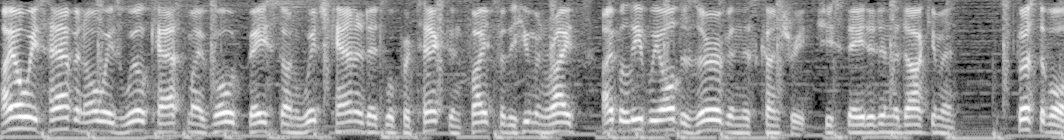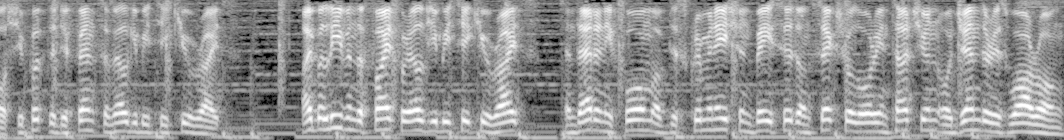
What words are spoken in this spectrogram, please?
I always have and always will cast my vote based on which candidate will protect and fight for the human rights I believe we all deserve in this country, she stated in the document. First of all, she put the defense of LGBTQ rights. I believe in the fight for LGBTQ rights and that any form of discrimination based on sexual orientation or gender is war wrong.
